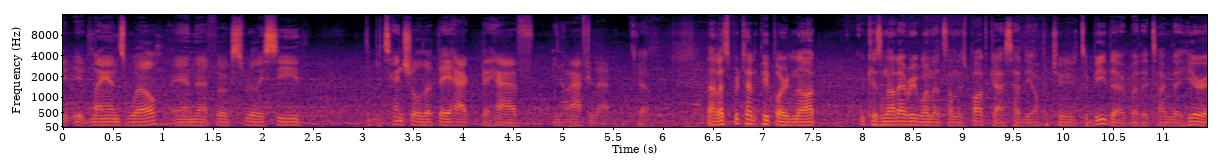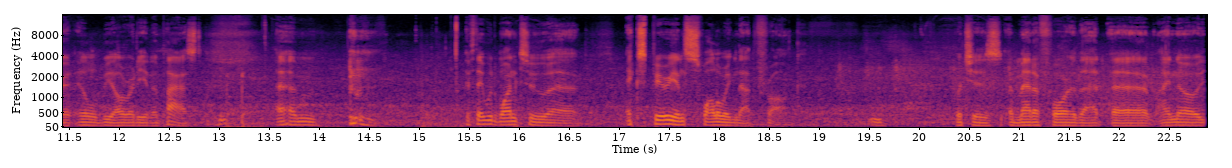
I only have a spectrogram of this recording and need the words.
it, it lands well, and that folks really see the potential that they ha- they have, you know, after that. Yeah. Now let's pretend people are not, because not everyone that's on this podcast had the opportunity to be there. By the time they hear it, it will be already in the past. Um, if they would want to uh, experience swallowing that frog, which is a metaphor that uh, I know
